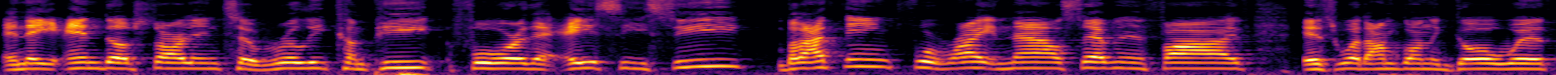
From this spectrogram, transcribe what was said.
and they end up starting to really compete for the ACC. But I think for right now, seven and five is what I'm going to go with.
